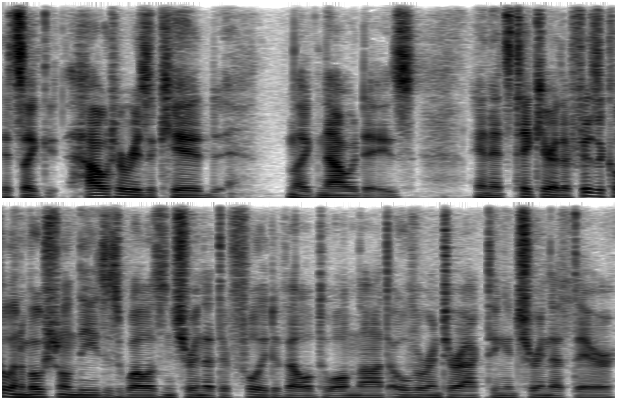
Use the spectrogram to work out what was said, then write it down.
it's like how to raise a kid like nowadays, and it's take care of their physical and emotional needs as well as ensuring that they're fully developed while not over interacting, ensuring that they're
